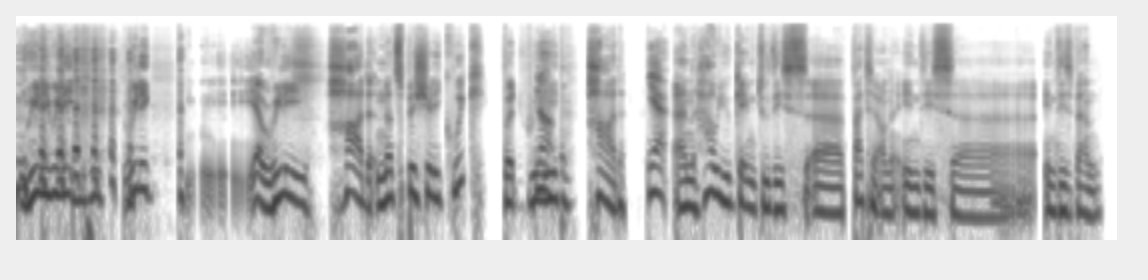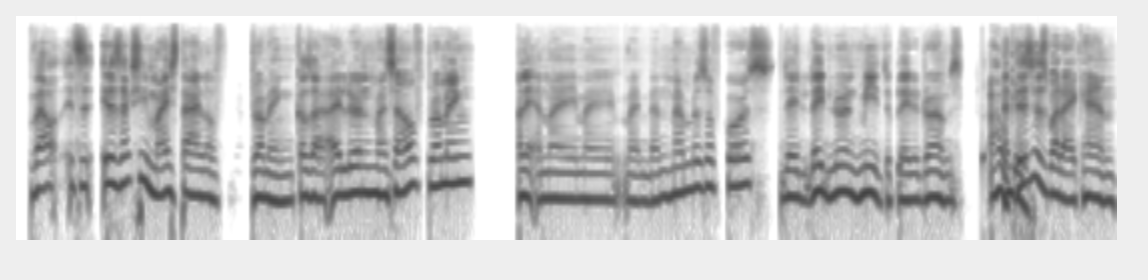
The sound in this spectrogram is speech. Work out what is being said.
really really really yeah really hard, not especially quick, but really hard. Yeah. And how you came to this uh, pattern in this uh, in this band? Well, it's it is actually my style of drumming because I, I learned myself drumming, and my my my band members, of course, they they learned me to play the drums, Ah, and this is what I can,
